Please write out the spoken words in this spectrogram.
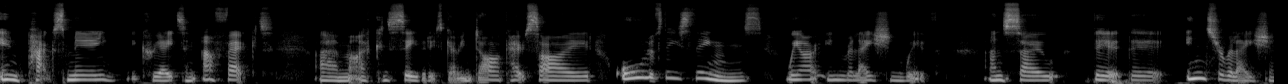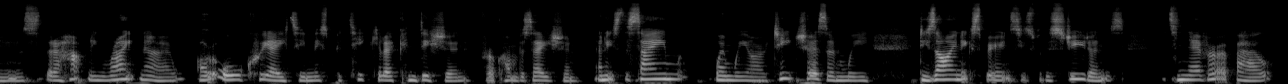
impacts me, it creates an affect. Um, I can see that it's going dark outside. All of these things we are in relation with. And so the, the interrelations that are happening right now are all creating this particular condition for a conversation. And it's the same when we are teachers and we design experiences for the students. It's never about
